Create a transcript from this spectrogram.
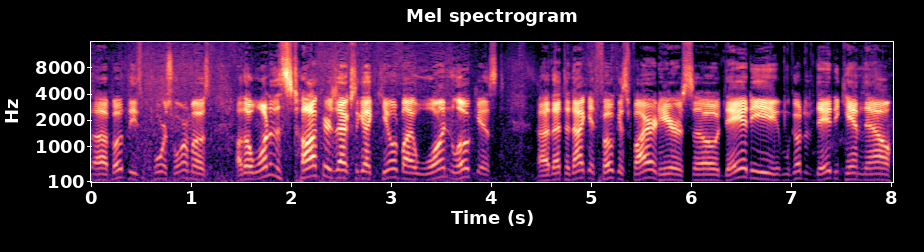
uh, both these poor swarm hosts. Although one of the stalkers actually got killed by one locust uh, that did not get focus fired here. So Deity, we'll go to the Deity cam now.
